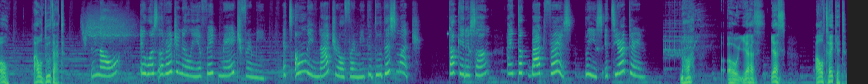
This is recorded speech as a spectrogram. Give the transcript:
Oh, I will do that. No, it was originally a fake marriage for me. It's only natural for me to do this much. Takeru-san, I took bath first. Please, it's your turn. Huh? Oh, yes, yes. I'll take it.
